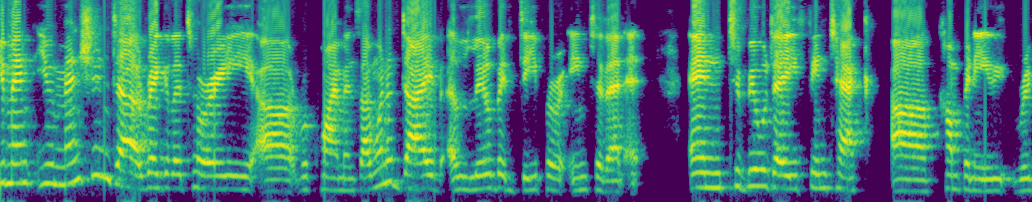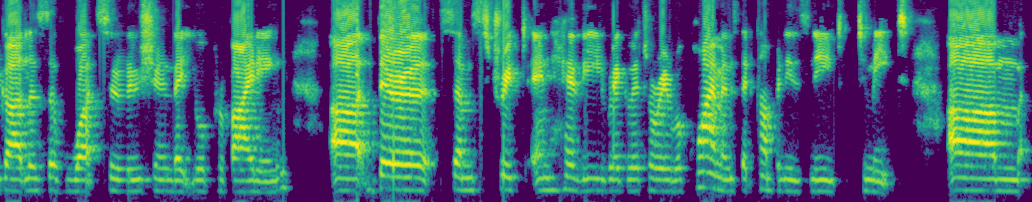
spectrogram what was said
You, men- you mentioned uh, regulatory uh, requirements. I want to dive a little bit deeper into that. And to build a fintech uh, company, regardless of what solution that you're providing, uh, there are some strict and heavy regulatory requirements that companies need to meet. Um,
